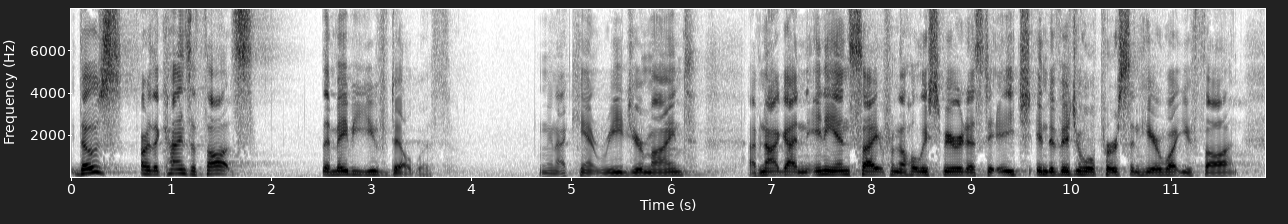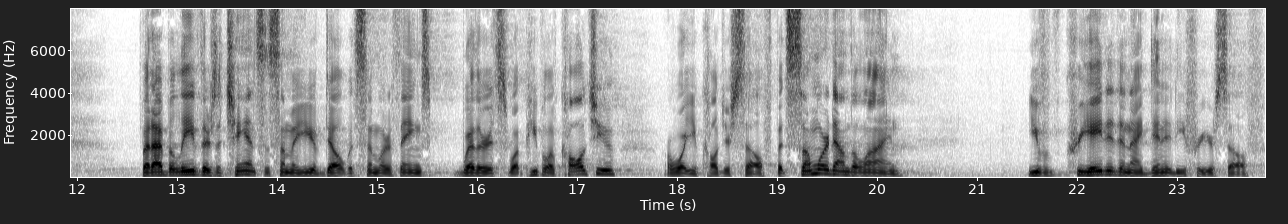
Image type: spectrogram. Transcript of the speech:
Those are the kinds of thoughts that maybe you've dealt with. I mean, I can't read your mind. I've not gotten any insight from the Holy Spirit as to each individual person here what you thought. But I believe there's a chance that some of you have dealt with similar things, whether it's what people have called you or what you've called yourself. But somewhere down the line, you've created an identity for yourself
